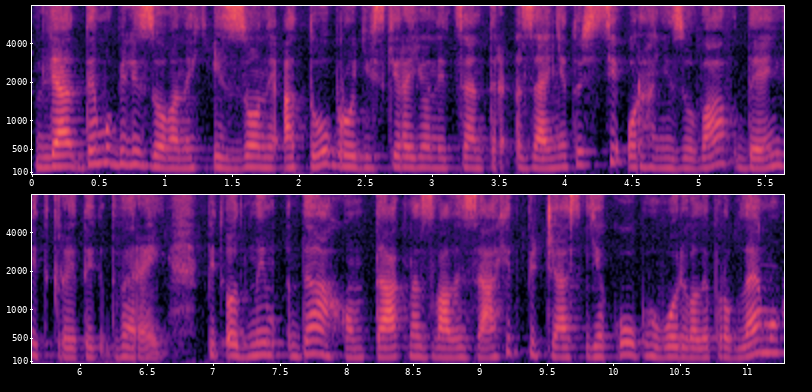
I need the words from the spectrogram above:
Для демобілізованих із зони АТО Бродівський районний центр зайнятості організував День відкритих дверей. Під одним дахом так назвали захід, під час якого обговорювали проблему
